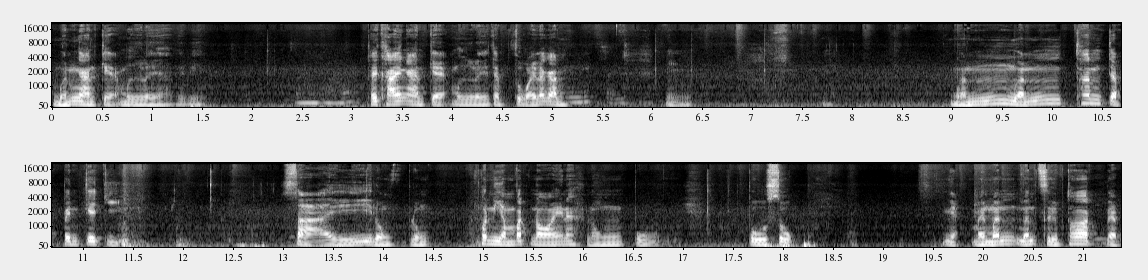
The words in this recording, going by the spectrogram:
เหมือนงานแกะมือเลยอะพี่ๆคล้าย ๆ งานแกะมือเลย แต่สวยแล้วกัน นี่ เหมือนเหมือนท่านจะเป็นเกจิ สายหลวงหลวงพ่อเนียมวัดน้อยนะหลวงปู่ปู่สุข เนี่ยมันเหมือนเหมือนสืบทอดแบบ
